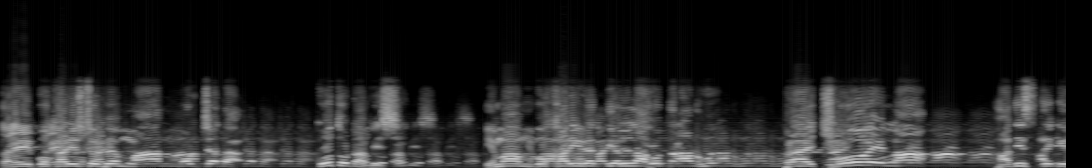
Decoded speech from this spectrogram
তাহলে এই বোখারি শরীফের মান মর্যাদা কতটা বেশি? ইমাম বোখারি রাদিয়াল্লাহু তাআলা প্রায় 6 লাখ হাদিস থেকে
